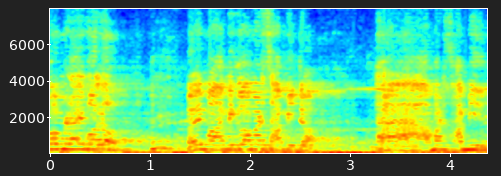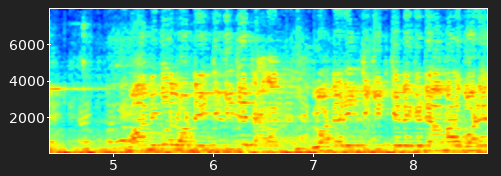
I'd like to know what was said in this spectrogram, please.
তোমরাই বলো। এই মামি গো আমার স্বামীটা। হ্যাঁ হ্যাঁ আমার স্বামী। মামি গো লটারি টিকিটে টাকা লটারির টিকিট কেটে কেটে আমার ঘরে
